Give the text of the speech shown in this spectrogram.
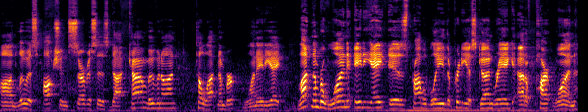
on lewisauctionservices.com. Moving on to lot number 188. Lot number 188 is probably the prettiest gun rig out of part one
